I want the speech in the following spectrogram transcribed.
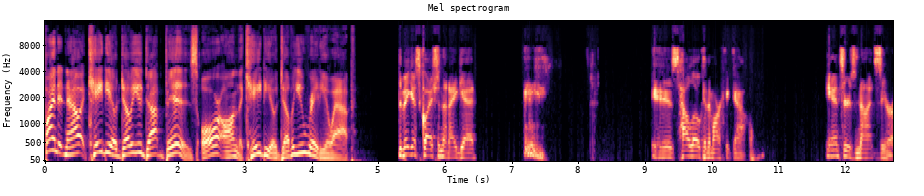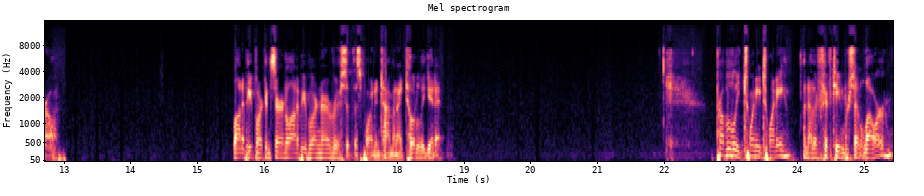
Find it now at kdow.biz or on the KDOW radio app. The biggest question that I get is how low can the market go? Answer is not zero. A lot of people are concerned, a lot of people are nervous at this point in time, and I totally get it. Probably 2020, another 15% lower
